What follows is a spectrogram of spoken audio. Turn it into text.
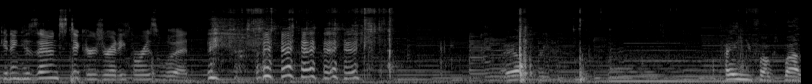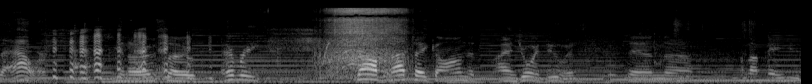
getting his own stickers ready for his wood. Well, I'm paying you folks by the hour, you know, so every job that I take on that I enjoy doing, then uh, I'm not paying you.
